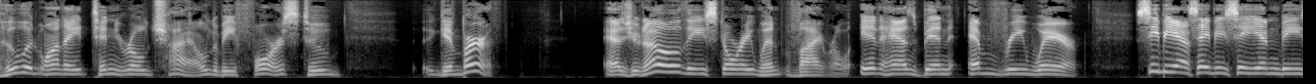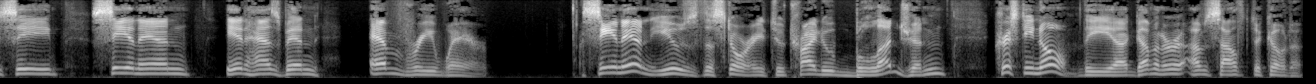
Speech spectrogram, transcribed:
who would want a 10 year old child to be forced to give birth? As you know, the story went viral. It has been everywhere. CBS, ABC, NBC, CNN, it has been everywhere. CNN used the story to try to bludgeon Kristi Noem, the uh, governor of South Dakota.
